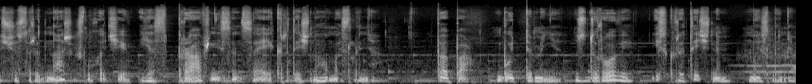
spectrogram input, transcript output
що серед наших слухачів є справжні сенсеї критичного мислення. Па-па, будьте мені здорові і з критичним мисленням.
